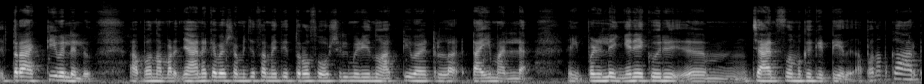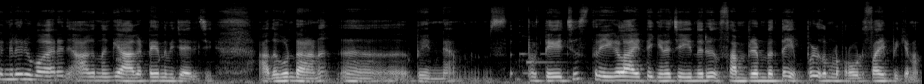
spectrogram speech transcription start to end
ഇത്ര ആക്റ്റീവ് അല്ലല്ലോ. അപ്പോൾ നമ്മൾ ഞാനൊക്കെ വിഷമിച്ച സമയത്ത് ഇത്ര സോഷ്യൽ മീഡിയ ഒന്നും ആക്റ്റീവായിട്ടുള്ള ടൈം അല്ല. ഇപ്പോഴല്ലേ ഇങ്ങനെയൊക്കെ ഒരു ചാൻസ് നമുക്ക് കിട്ടിയത്. അപ്പോൾ നമുക്ക് ആർക്കെങ്കിലും ഒരു ഉപകാരം ആകുന്നെങ്കിൽ ആകട്ടെ എന്ന് വിചാരിച്ച്. അതുകൊണ്ടാണ് പിന്നെ പ്രത്യേകിച്ച് സ്ത്രീകളായിട്ട് ഇങ്ങനെ ചെയ്യുന്നൊരു സംരംഭത്തെ എപ്പോഴും നമ്മൾ പ്രോത്സാഹിപ്പിക്കണം.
